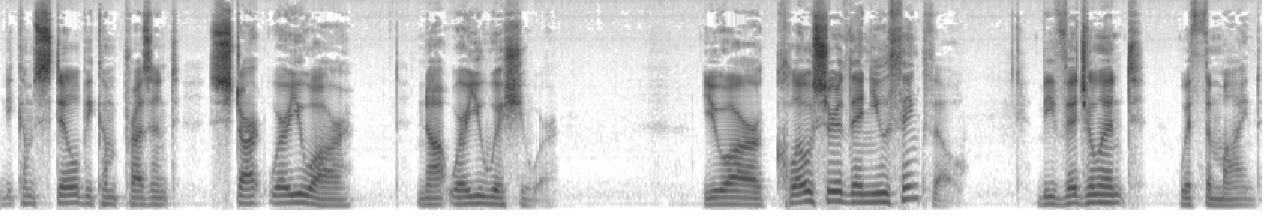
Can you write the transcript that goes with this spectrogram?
Become still, become present. Start where you are, not where you wish you were. You are closer than you think though. Be vigilant with the mind.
